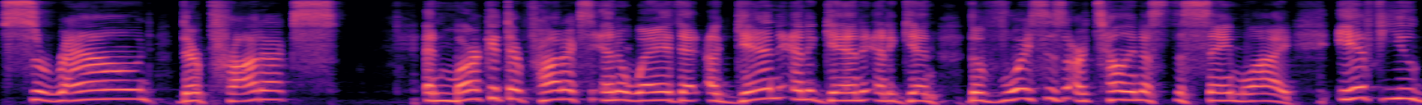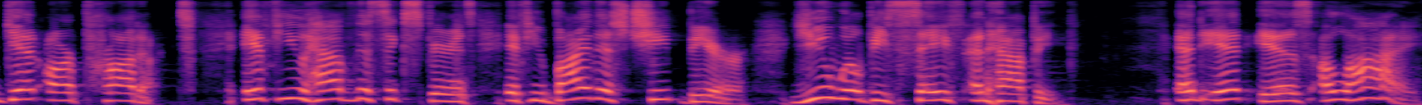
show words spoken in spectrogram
surround their products and market their products in a way that again and again and again, the voices are telling us the same lie. If you get our product, if you have this experience, if you buy this cheap beer, you will be safe and happy and it is a lie.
